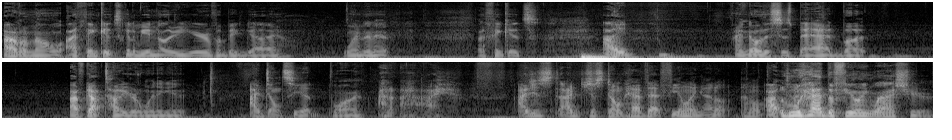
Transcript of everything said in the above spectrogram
I don't know. I think it's gonna be another year of a big guy winning it. I think it's, I, I know this is bad, but I've got Tiger winning it. I don't see it. Why? I, don't, I, I just I just don't have that feeling. I don't I don't. I, who had the feeling last year?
